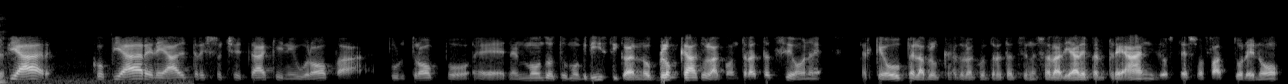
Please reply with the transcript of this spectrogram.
copiare, copiare, le altre società che in Europa purtroppo eh, nel mondo automobilistico hanno bloccato la contrattazione perché Opel ha bloccato la contrattazione salariale per tre anni, lo stesso ha fatto Renault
